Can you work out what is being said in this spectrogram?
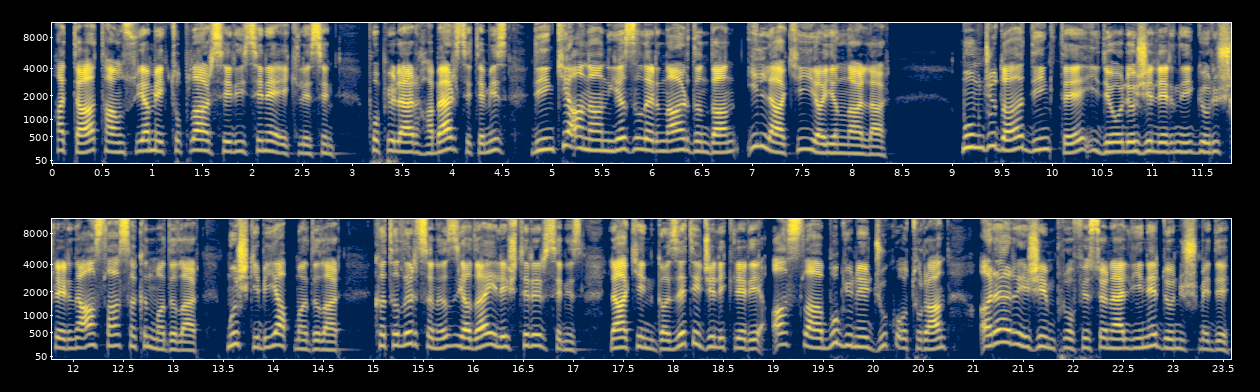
Hatta Tansu'ya mektuplar serisine eklesin. Popüler haber sitemiz Dink'i anan yazıların ardından illaki yayınlarlar. Mumcu da Dink de ideolojilerini, görüşlerini asla sakınmadılar. Mış gibi yapmadılar. Katılırsınız ya da eleştirirsiniz. Lakin gazetecilikleri asla bugüne cuk oturan ara rejim profesyonelliğine dönüşmedi.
